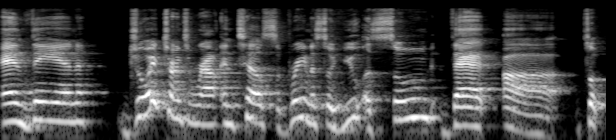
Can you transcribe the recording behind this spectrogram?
And then Joy turns around and tells Sabrina, so you assumed that uh so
